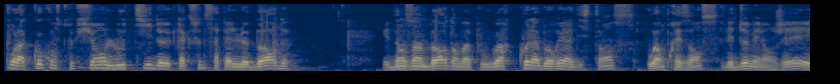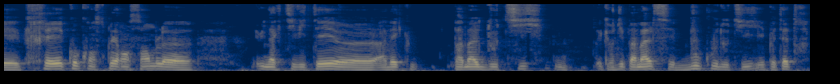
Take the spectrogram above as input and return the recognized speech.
pour la co-construction, l'outil de Klaxoon s'appelle le board. Et dans un board, on va pouvoir collaborer à distance ou en présence, les deux mélangés, et créer, co-construire ensemble euh, une activité euh, avec pas mal d'outils. Et quand je dis pas mal, c'est beaucoup d'outils, et peut-être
